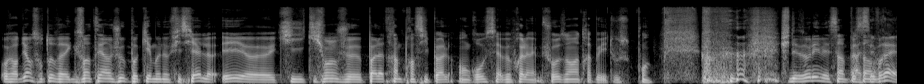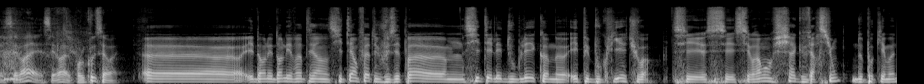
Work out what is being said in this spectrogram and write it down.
Aujourd'hui, on se retrouve avec 21 jeux Pokémon officiels et euh, qui, qui changent pas la trame principale. En gros, c'est à peu près la même chose. Hein, Attrapez-les tous. Point. Je suis désolé, mais c'est un peu Ah, ça. c'est hein. vrai, c'est vrai, c'est vrai. Pour le coup, c'est vrai. Euh, et dans les dans les 21 cités, en fait, je vous ai pas euh, cité les doublés comme euh, épée bouclier, tu vois. C'est c'est c'est vraiment chaque version de Pokémon.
